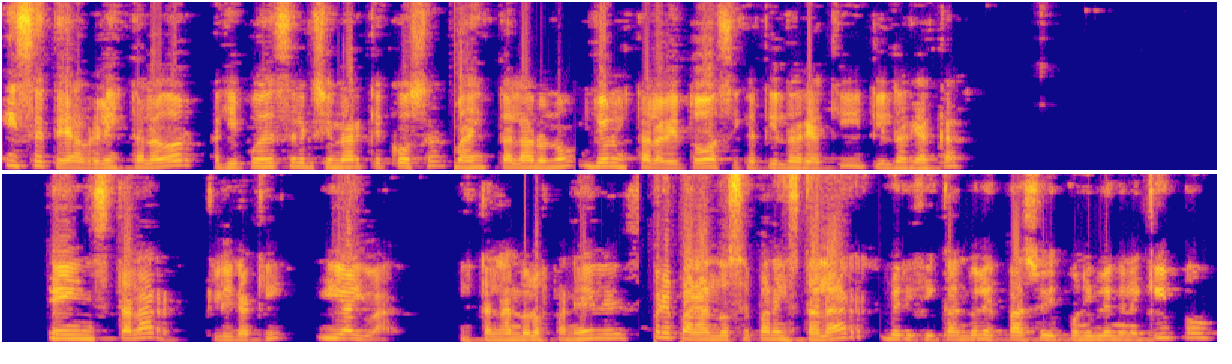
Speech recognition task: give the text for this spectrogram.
Y se te abre el instalador. Aquí puedes seleccionar qué cosa vas a instalar o no. Yo lo instalaré todo, así que tildaré aquí y tildaré acá. E instalar. Clic aquí. Y ahí va. Instalando los paneles. Preparándose para instalar. Verificando el espacio disponible en el equipo.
